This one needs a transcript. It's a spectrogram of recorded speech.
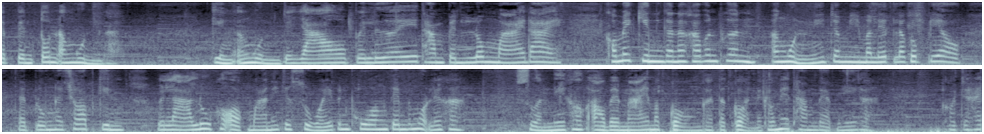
จะเป็นต้นองุ่นค่ะ กิ่งองุ่นจะยาวไปเลื้อยทำเป็นล่มไม้ได้ เขาไม่กินกันนะคะ เพื่อนๆองุ่นนี้จะมีเมล็ดแล้วก็เปรี้ยว แต่ปรุงนี่ยชอบกิน เวลาลูกเขาออกมานี่จะสวยเป็นพวงเต็มไปหมดเลยค่ะ ส่วนนี้เขาเอาใบไม้มากองค่ะ แต่ก่อนเนี่ยเขาไม่ทำแบบนี้ค่ะ เขาจะให้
